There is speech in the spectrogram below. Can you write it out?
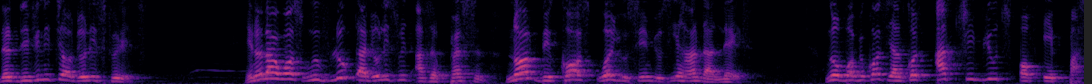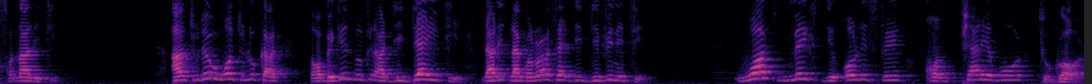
The divinity of the Holy Spirit. In other words, we've looked at the Holy Spirit as a person, not because when you see him, you see hand and legs. No, but because he has got attributes of a personality. And today we want to look at or begin looking at the deity. That is, like my said, the divinity. What makes the Holy Spirit comparable to God?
